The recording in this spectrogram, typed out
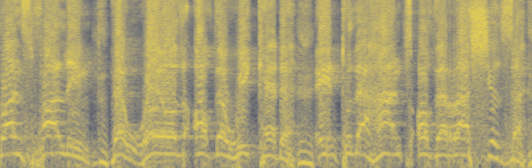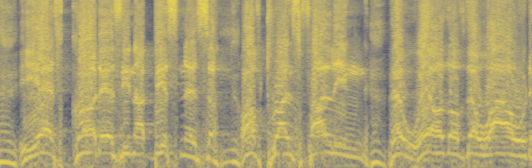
transferring the wealth of the wicked into the hands of the righteous. Yes god is in a business of transferring the wealth of the world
